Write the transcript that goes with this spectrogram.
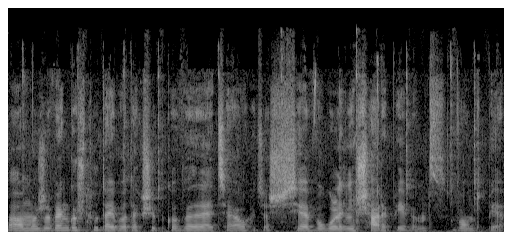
O, może węgorz tutaj, bo tak szybko wyleciał, chociaż się w ogóle nie szarpie, więc wątpię.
